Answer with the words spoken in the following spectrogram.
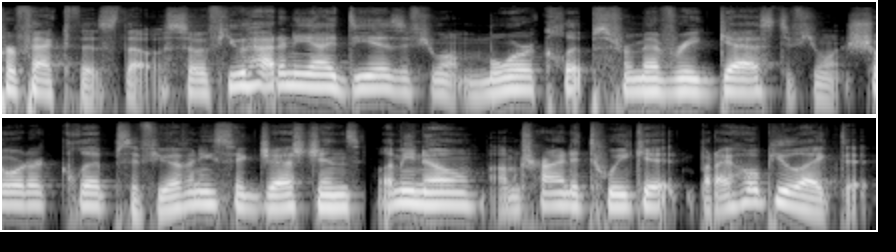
perfect this though. So if you had any ideas, if you want more clips from every guest, if you want shorter clips, if you have any suggestions, let me know. I'm trying to tweak it, but I hope you liked it.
